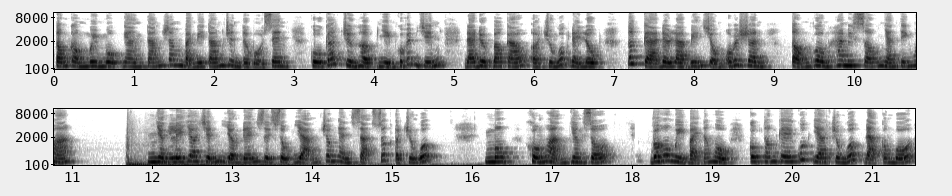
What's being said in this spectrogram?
tổng cộng 11.878 trình tự bộ gen của các trường hợp nhiễm COVID-19 đã được báo cáo ở Trung Quốc đại lục. Tất cả đều là biến chủng Omicron, tổng gồm 26 nhánh tiến hóa. Những lý do chính dẫn đến sự sụt giảm trong ngành sản xuất ở Trung Quốc. một Khủng hoảng dân số vào hôm 17 tháng 1, Cục Thống kê Quốc gia Trung Quốc đã công bố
